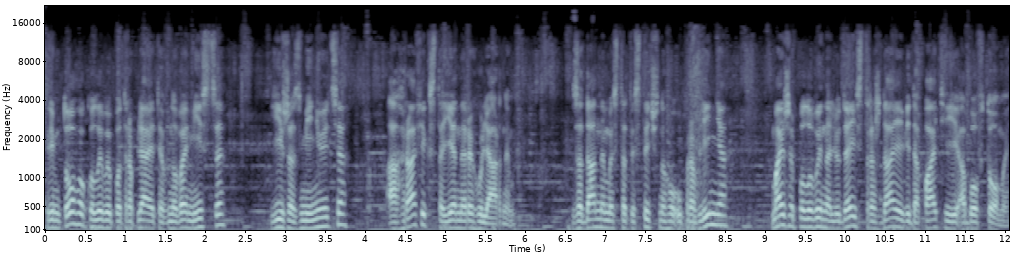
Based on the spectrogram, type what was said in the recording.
Крім того, коли ви потрапляєте в нове місце, їжа змінюється, а графік стає нерегулярним. За даними статистичного управління, майже половина людей страждає від апатії або втоми.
